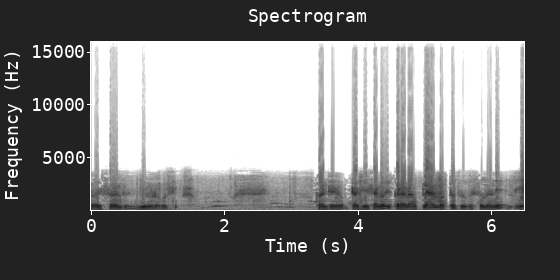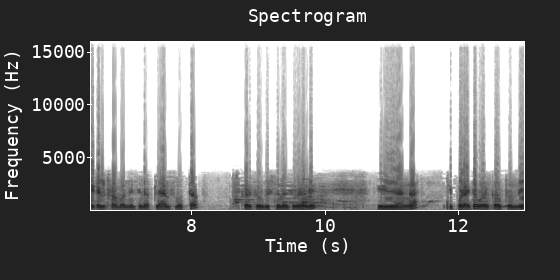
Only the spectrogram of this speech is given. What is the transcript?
five seven three zero double six. Continue touch చేశాను. ఇక్కడ నా ప్లాన్ మొత్తం చూపిస్తున్నది. ఎయిర్టెల్కి సంబంధించిన ప్లాన్స్ మొత్తం ఇక్కడ చూపిస్తున్నాను చూడండి. ఈ విధంగా ఇప్పుడైతే వర్క్ అవుతుంది.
